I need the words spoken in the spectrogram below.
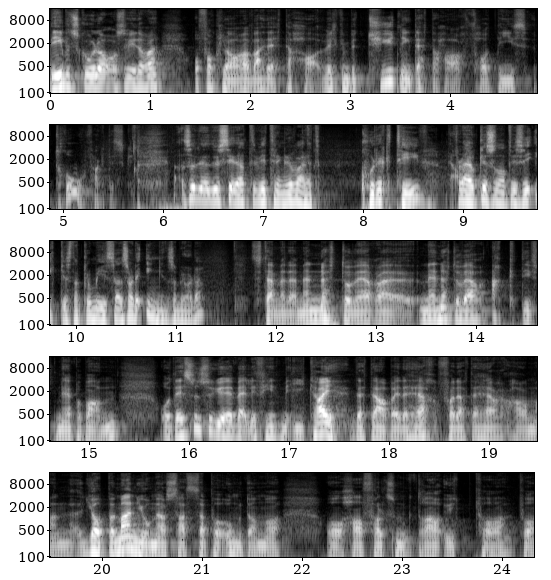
bibelskoler osv. Og, så og forklare har, hvilken betydning dette har for deres tro, faktisk. Altså det Du sier at vi trenger å være et korrektiv. For det er jo ikke sånn at hvis vi ikke snakker om Israel, så er det ingen som gjør det. Stemmer det. Vi er nødt til å være, til å være aktivt med på banen. Og det syns jeg er veldig fint med IKAI, dette arbeidet her. For dette her man, jobber man jo med å satse på ungdom og, og ha folk som drar ut på, på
